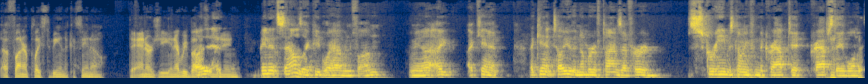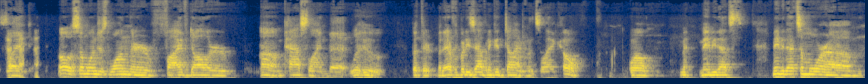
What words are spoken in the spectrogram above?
a funner place to be in the casino. The energy and everybody's Uh, winning. I mean, it sounds like people are having fun. I mean, I I, can't I can't tell you the number of times I've heard screams coming from the crap ta- craps table, and it's like, oh, someone just won their five dollar um, pass line bet. Woohoo! But they're but everybody's having a good time, and it's like, oh, well, m- maybe that's maybe that's a more um,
